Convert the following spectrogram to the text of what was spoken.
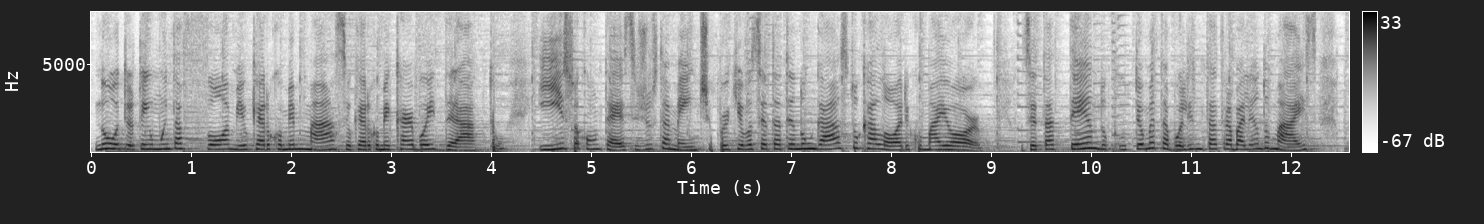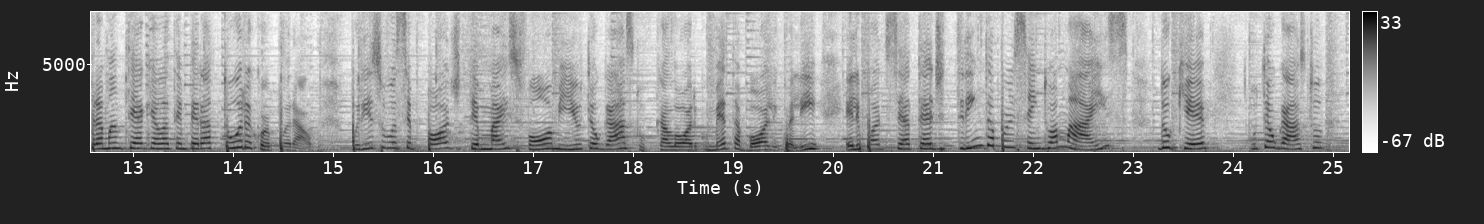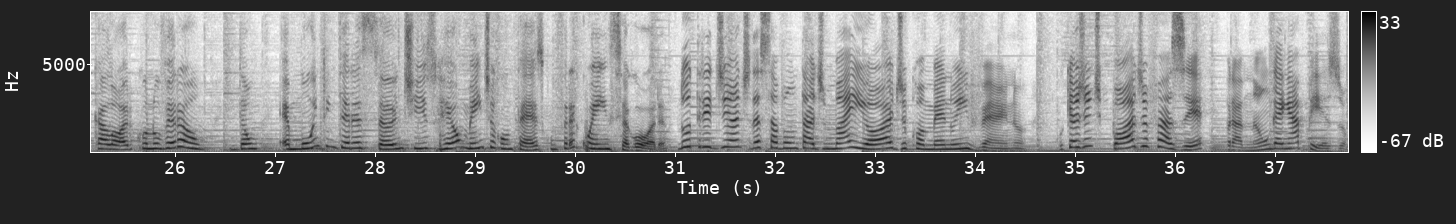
Nutri, eu tenho muita fome, eu quero comer massa, eu quero comer carboidrato. E isso acontece justamente porque você está tendo um gasto calórico maior. Você está tendo, o teu metabolismo está trabalhando mais para manter aquela temperatura corporal. Por isso você pode ter mais fome e o teu gasto calórico metabólico ali, ele pode ser até de 30% a mais do que o teu gasto calórico no verão. Então, é muito interessante e isso realmente acontece com frequência agora. Nutri diante dessa vontade maior de comer no inverno. O que a gente pode fazer para não ganhar peso?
